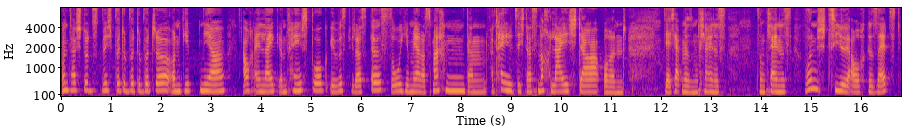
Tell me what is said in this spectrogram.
unterstützt mich bitte, bitte, bitte und gebt mir auch ein Like in Facebook. Ihr wisst, wie das ist. So, je mehr das machen, dann verteilt sich das noch leichter. Und ja, ich habe mir so ein kleines so ein kleines Wunschziel auch gesetzt.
